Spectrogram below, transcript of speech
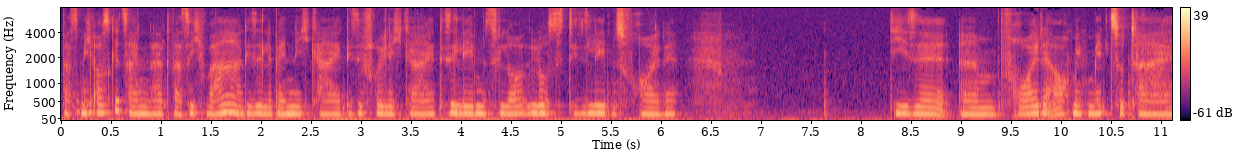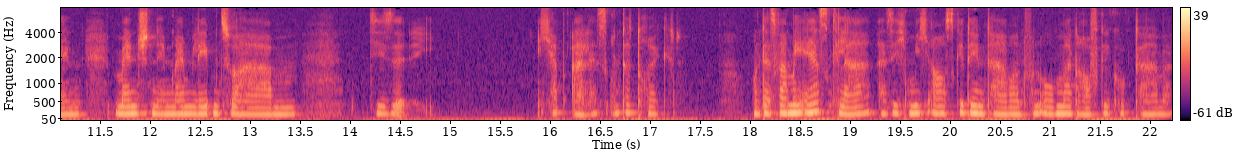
was mich ausgezeichnet hat, was ich war, diese Lebendigkeit, diese Fröhlichkeit, diese Lebenslust, diese Lebensfreude, diese ähm, Freude auch mit mitzuteilen, Menschen in meinem Leben zu haben, diese, ich habe alles unterdrückt. Und das war mir erst klar, als ich mich ausgedehnt habe und von oben mal drauf geguckt habe.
